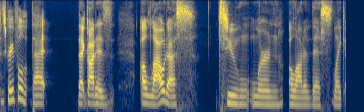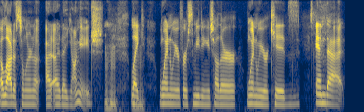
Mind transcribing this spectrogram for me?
is grateful that that God has allowed us to learn a lot of this, like allowed us to learn at, at a young age, mm-hmm. like mm-hmm. when we were first meeting each other, when we were kids, and that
